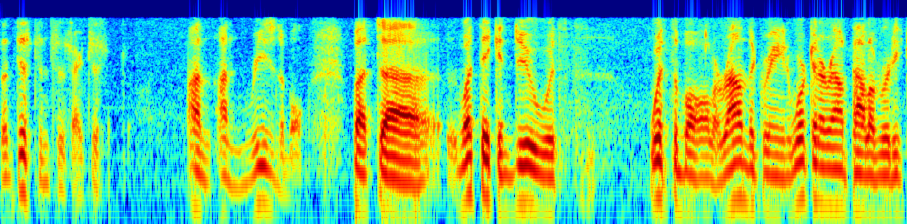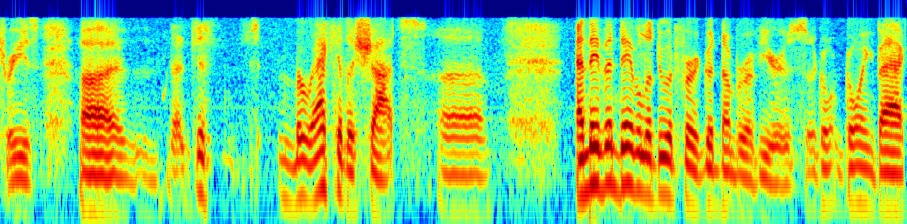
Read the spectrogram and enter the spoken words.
The distances are just un, unreasonable. But uh, what they can do with with the ball around the green, working around Palo Verde trees, uh, just miraculous shots. Uh, and they've been able to do it for a good number of years, go, going back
